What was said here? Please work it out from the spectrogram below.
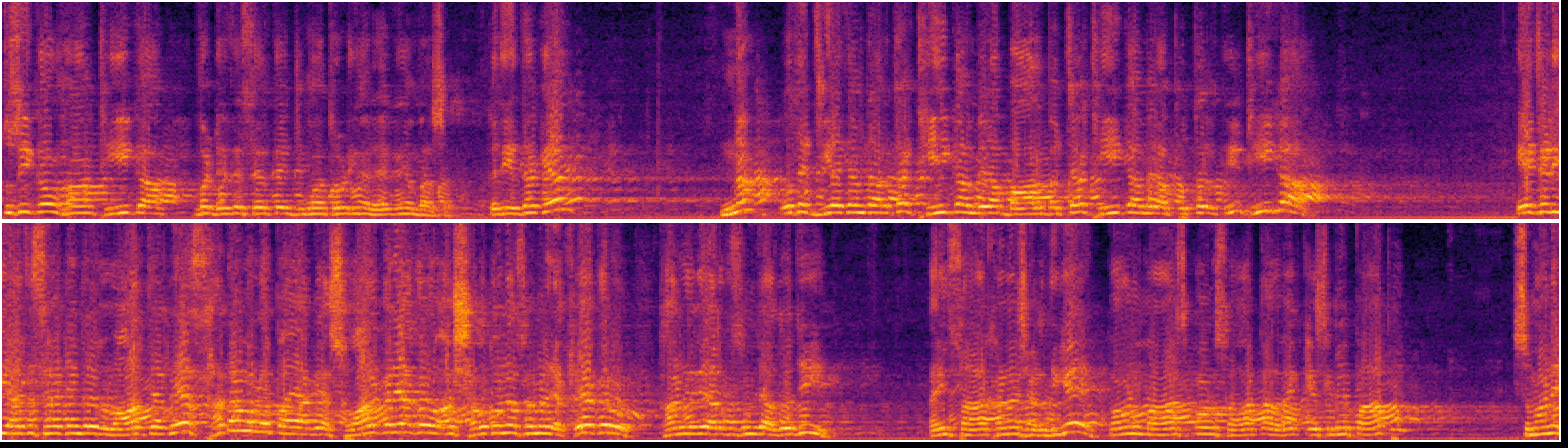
ਤੁਸੀਂ ਕਹੋ, ਹਾਂ, ਠੀਕ ਆ, ਵੱਡੇ ਦੇ ਸਿਰ ਤੇ ਜੂਆਂ ਥੋੜੀਆਂ ਰਹਿ ਗਈਆਂ ਬਸ। ਕਦੀ ਇਦਾਂ ਕਿਹਾ? ਨਾ, ਉਥੇ ਜੀਆ ਜਨਤਾ ਅਰਥ, ਠੀਕ ਆ, ਮੇਰਾ ਬਾਲ ਬੱਚਾ, ਠੀਕ ਆ, ਮੇਰਾ ਪੁੱਤਰ ਧੀ ਠੀਕ ਆ। ਇਹ ਜਿਹੜੀ ਅੱਜ ਸਾਡੇ ਅੰਦਰ ਵਿਵਾਦ ਚੱਲ ਰਿਹਾ ਸਾਡਾ ਵੱਲੋਂ ਪਾਇਆ ਗਿਆ। ਸਵਾਲ ਕਰਿਆ ਕਰੋ ਆ ਸ਼ਬਦ ਉਹਨਾਂ ਸਾਹਮਣੇ ਰੱਖਿਆ ਕਰੋ। ਹਾਂ ਇਹਦੇ ਅਰਥ ਸਮਝਾ ਦਿਓ ਜੀ। ਅਸੀਂ ਸਾਗ ਖਾਣਾ ਛੱਡ ਦਈਏ। ਕੌਣ ਮਾਸ, ਕੌਣ ਸਾਗ ਆਵੇ, ਕਿਸਮੇ ਪਾਪ। ਸਮਾਣੇ,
